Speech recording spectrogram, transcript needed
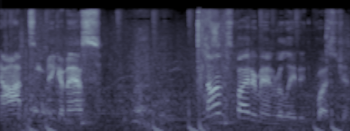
not make a mess? Non-Spider-Man related question.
